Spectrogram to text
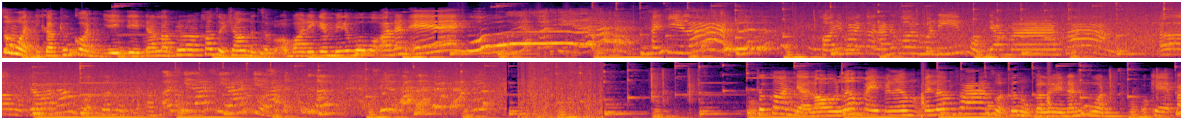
สวัสดีครับทุกคนยินดีต้อนรับทุกคนเข้าสู่ช่องหนึ่งสำหรับบอลในเกมมินิเวิร์บอกนั่นเองวู้ใครทีละขออธิบายก่อนนะทุกคนวันนี้ผมจะมาสร้างเออผมจะมาสร้างสวนสนุกนะครับเอ้ยชีระชีระชีระชีระชีระทุกคนเดี๋ยวเราเริ่มไปไปเริ่มไปเริ่มสร้างสวนสนุกกันเลยนะทุกคนโอเคไป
